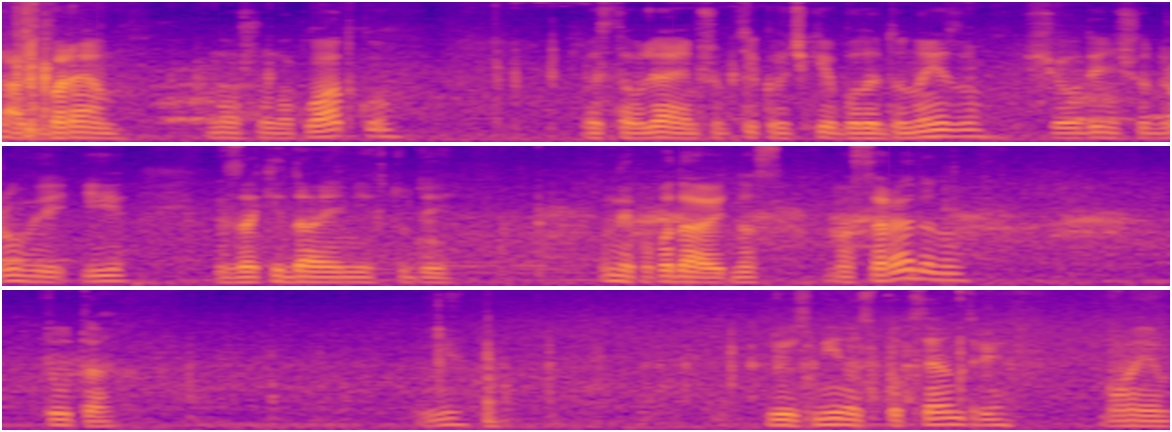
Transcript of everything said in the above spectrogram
Так, беремо нашу накладку, виставляємо, щоб ці крючки були донизу, що один, що другий, і закидаємо їх туди. Вони попадають на, на середину, тут і плюс-мінус по центрі маємо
